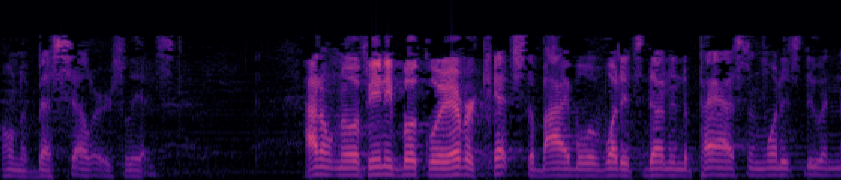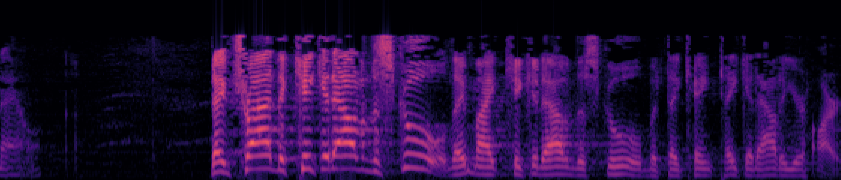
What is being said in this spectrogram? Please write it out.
on the bestsellers list. I don't know if any book will ever catch the Bible of what it's done in the past and what it's doing now. They've tried to kick it out of the school. They might kick it out of the school, but they can't take it out of your heart.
